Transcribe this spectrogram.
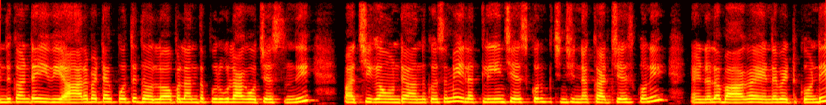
ఎందుకంటే ఇవి ఆరబెట్టకపోతే లోపలంతా లోపల అంతా పురుగులాగా వచ్చేస్తుంది. పచ్చిగా ఉంటే అందుకోసమే ఇలా క్లీన్ చేసుకొని చిన్న చిన్న కట్ చేసుకొని ఎండలో బాగా ఎండబెట్టుకోండి.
